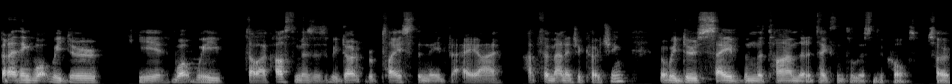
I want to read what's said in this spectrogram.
but I think what we do here, what we tell our customers is we don't replace the need for AI uh, for manager coaching, but we do save them the time that it takes them to listen to calls. So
